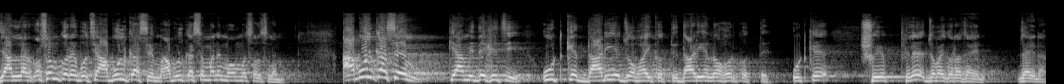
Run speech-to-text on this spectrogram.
যে আল্লাহর কসম করে বলছে, আবুল কাসেম আবুল কাসেম মানে মোহাম্মদ সাল্লাম আবুল কাসেম কে আমি দেখেছি, উটকে দাঁড়িয়ে জবাই করতে, দাঁড়িয়ে নহর করতে। উটকে শুয়ে ফেলে জবাই করা যায় যায় না।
